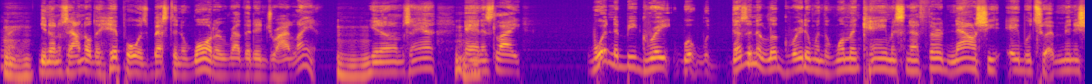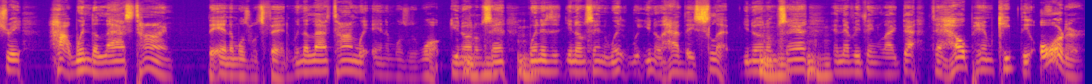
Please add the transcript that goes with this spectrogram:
Right. You know what I'm saying? I know the hippo is best in the water rather than dry land. You know what I'm saying? And it's like, wouldn't it be great? Doesn't it look greater when the woman came and that third? Now she's able to administrate how when the last time the animals was fed, when the last time when animals was walked. You know what I'm mm-hmm. saying? Mm-hmm. When is it? You know what I'm saying? When, you know, have they slept? You know what I'm mm-hmm. saying? And everything like that to help him keep the order.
